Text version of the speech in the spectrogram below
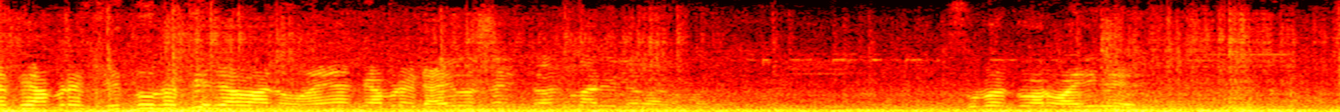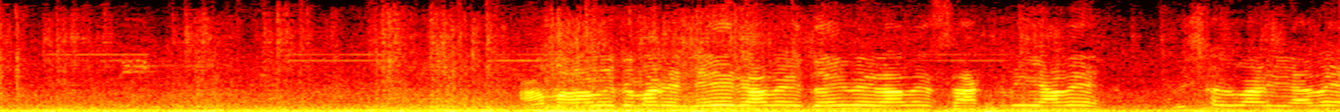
અહીંયાથી આપણે સીધું નથી જવાનું. અહીંયાથી આપણે ડ્રાઈવર સાઈડ ટર્ન મારી લેવાનું સુરત વાળો હાઈવે આમાં આવે તમારે નેર આવે, દહીવેર આવે, સાકરી આવે વિસલવાડી આવે,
